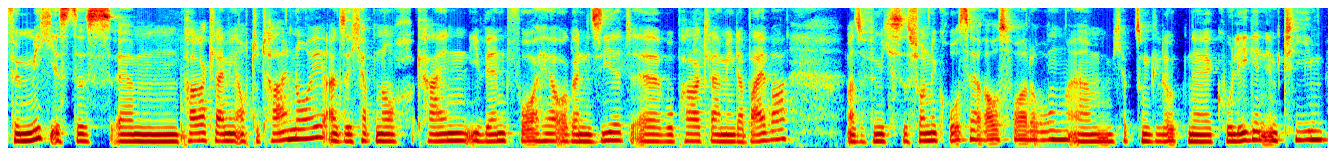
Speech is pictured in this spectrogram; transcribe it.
Für mich ist das ähm, Paraclimbing auch total neu. Also ich habe noch kein Event vorher organisiert, äh, wo Paraclimbing dabei war. Also für mich ist das schon eine große Herausforderung. Ähm, ich habe zum Glück eine Kollegin im Team,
